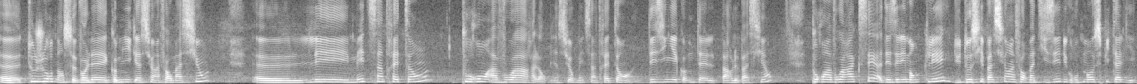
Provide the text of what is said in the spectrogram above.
Euh, toujours dans ce volet communication-information, euh, les médecins traitants pourront avoir, alors bien sûr, médecins traitants désignés comme tels par le patient, pourront avoir accès à des éléments clés du dossier patient informatisé du groupement hospitalier.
